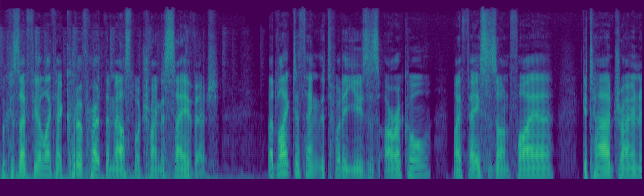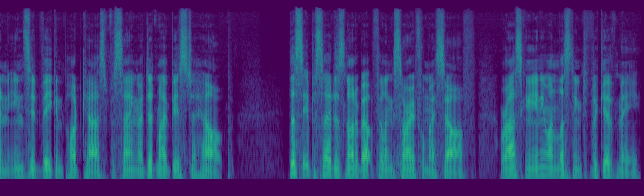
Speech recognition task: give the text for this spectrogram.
because I feel like I could have hurt the mouse while trying to save it. I'd like to thank the Twitter users Oracle, My Face is on Fire, Guitar Drone, and NZ Vegan Podcast for saying I did my best to help. This episode is not about feeling sorry for myself or asking anyone listening to forgive me.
